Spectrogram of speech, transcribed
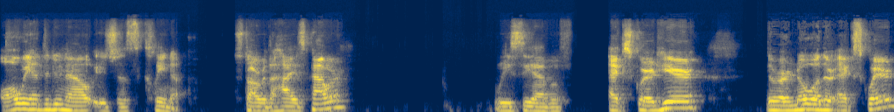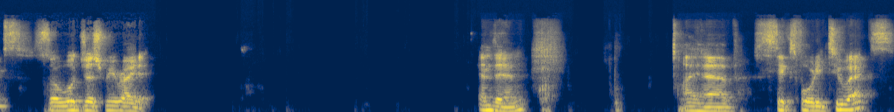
All we have to do now is just clean up. Start with the highest power. We see I have a x squared here. There are no other x squareds, so we'll just rewrite it. And then I have 642x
